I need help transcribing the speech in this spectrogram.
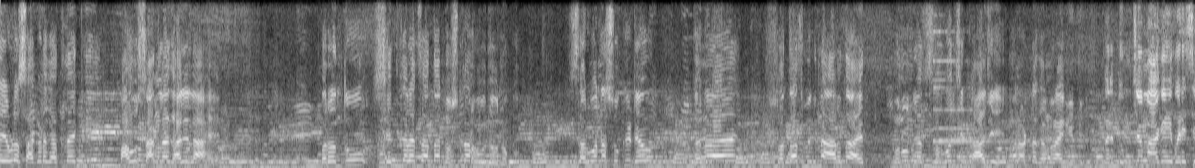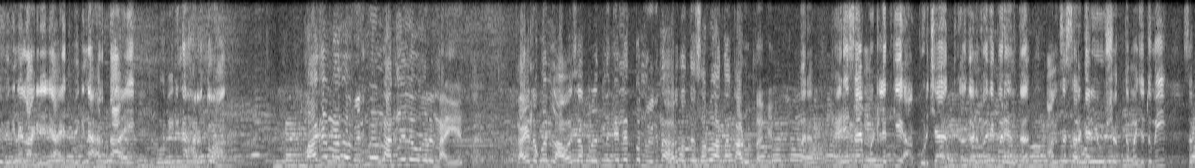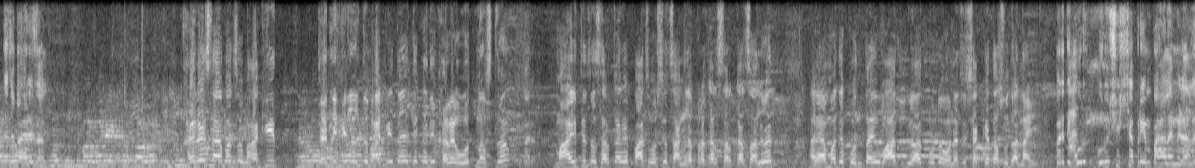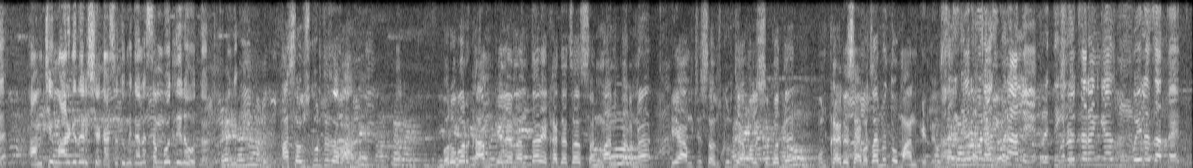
एवढं साकडं घातलंय की पाऊस चांगला झालेला आहे. परंतु शेतकऱ्याचा आता नुकसान होऊ देऊ नको. सर्वांना सुखी ठेव. गणराय स्वतःच विघ्न अर्थ आहेत. म्हणून या सर्वांची काळजी मला वाटतं गणराय घेतील. बरं तुमच्या मागे हे बरेचसे विघ्न लागलेले आहेत. विघ्न हरता आहे. विघ्न हरतो हा माझ्या मागं विघ्न लागलेले वगैरे नाहीत काही लोकांनी लावायचा प्रयत्न केलेत पण विघ्न हरतात ते सर्व आता काढून टाकेल. बरं खैरे साहेब म्हटलेत की पुढच्या गणपतीपर्यंत आमचं सरकार येऊ शकतं. म्हणजे तुम्ही सत्तेच्या बाहेर जाल. खरे साहेबाचं भाकीत त्यांनी केलेलं ते भाकीत आहे ते कधी खरे होत नसतं. महायुतीचं सरकार हे पाच वर्ष चांगल्या प्रकारे सरकार चालवेल. आणि यामध्ये कोणताही वादविवाद मोठं होण्याची शक्यता सुद्धा नाही. बरं ते गुरु गुरुशिष्य प्रेम पाहायला मिळालं. आमचे मार्गदर्शक असं तुम्ही त्यांना संबोधलेलं होतं. हा संस्कृतीचा भाग आहे. बरोबर काम केल्यानंतर एखाद्याचा सन्मान करणं ही आमची संस्कृती आम्हाला शिकवते. म्हणून खैरे साहेबाचा मी तो मान केलेला आज मुंबईला जात आहेत.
